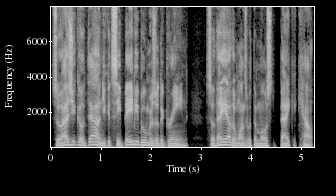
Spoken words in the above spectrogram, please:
So as you go down, you can see baby boomers are the green. So they are the ones with the most bank account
